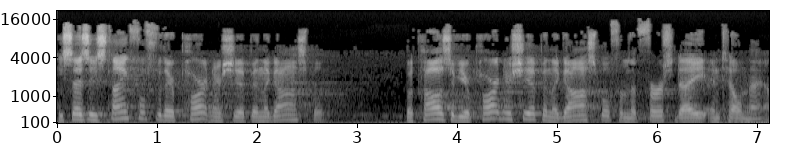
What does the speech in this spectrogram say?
he says he's thankful for their partnership in the gospel because of your partnership in the gospel from the first day until now.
